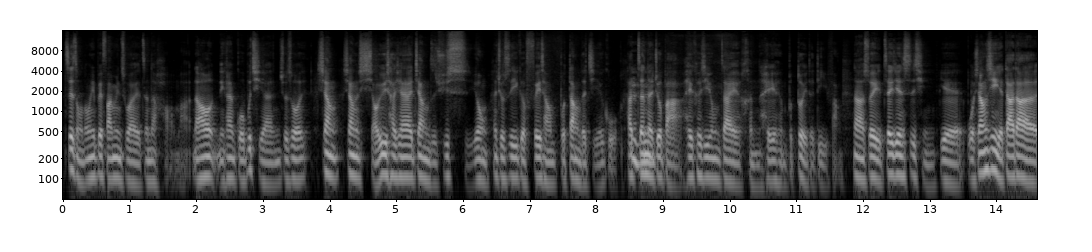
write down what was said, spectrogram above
这种东西被发明出来真的好嘛？然后你看，果不其然，就说像像小玉她现在这样子去使用，那就是一个非常。不当的结果，他真的就把黑科技用在很黑、很不对的地方。嗯、那所以这件事情也，我相信也大大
